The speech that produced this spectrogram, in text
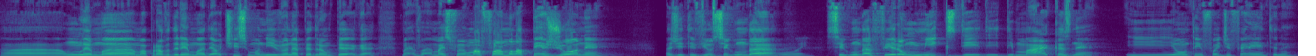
Uh, um Le Mans, uma prova de Le Mans de altíssimo nível, né, Pedrão? Mas foi uma fórmula Peugeot, né? A gente viu segunda segunda-feira um mix de, de, de, marcas, né? E ontem foi diferente, né?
